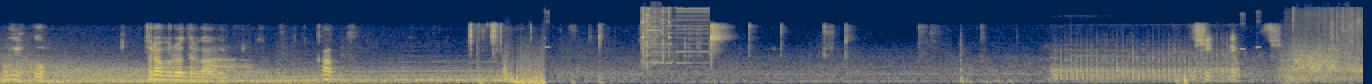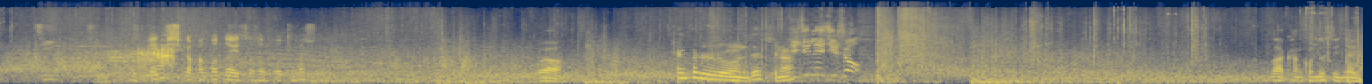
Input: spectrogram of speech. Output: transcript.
거기 있고 드랍으로 들어가고 있고 컷 에코 무시. 엑시가 강 건너에 있어서 뭐 어떻게 할 수 없네. 뭐야 탱크들 들어오는데 지나? 나 강 건널 수 있냐 이거?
